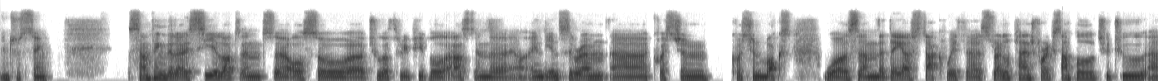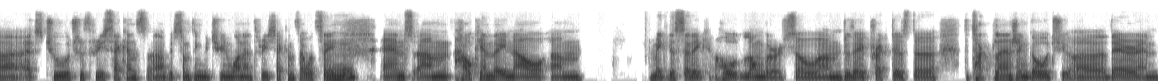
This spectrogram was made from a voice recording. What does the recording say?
Interesting. Something that I see a lot, and uh, also uh, two or three people asked in the in the Instagram question question box was um, that they are stuck with a straddle planche, for example, to two uh, at two to three seconds, uh, something between one and three seconds, I would say. Mm-hmm. And um, how can they now um, make the static hold longer. So um, do they practice the the tuck planche and go to uh, there and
